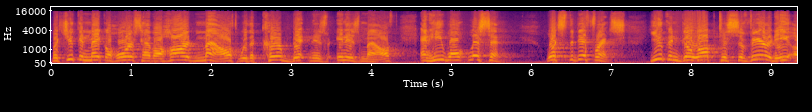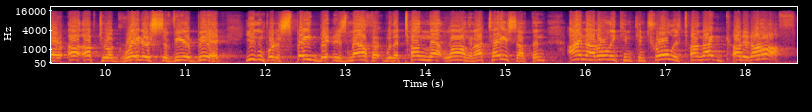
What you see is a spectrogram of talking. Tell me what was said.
But you can make a horse have a hard mouth with a curb bit in his, in his mouth, and he won't listen. What's the difference? You can go up to severity or uh, up to a greater severe bit. You can put a spade bit in his mouth uh, with a tongue that long. And I'll tell you something, I not only can control his tongue, I can cut it off.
